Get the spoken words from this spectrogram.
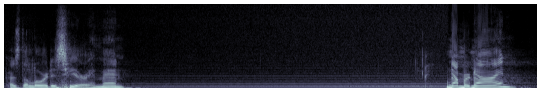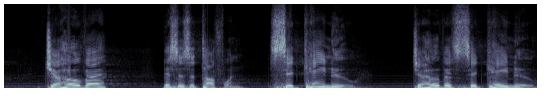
because the Lord is here. Amen. Number nine, Jehovah, this is a tough one, Sidkenu. Jehovah Sidkenu.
